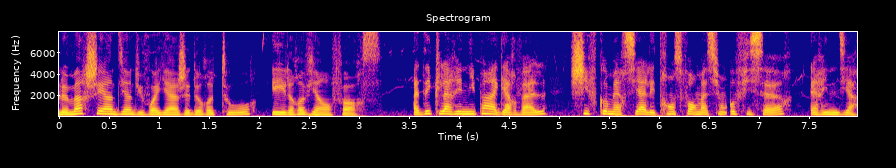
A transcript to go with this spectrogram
Le marché indien du voyage est de retour, et il revient en force. A déclaré Nipin Agarwal, chief commercial et transformation officer, Air India.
